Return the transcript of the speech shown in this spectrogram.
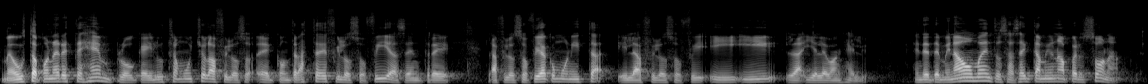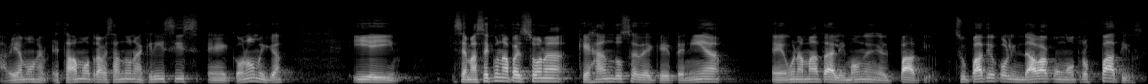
Me gusta poner este ejemplo que ilustra mucho el contraste de filosofías entre la filosofía comunista y, la filosofía, y el Evangelio. En determinado momento se acerca a mí una persona, habíamos, estábamos atravesando una crisis eh, económica y se me acerca una persona quejándose de que tenía eh, una mata de limón en el patio. Su patio colindaba con otros patios.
